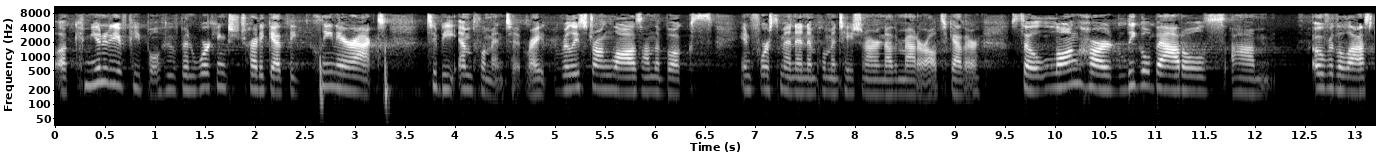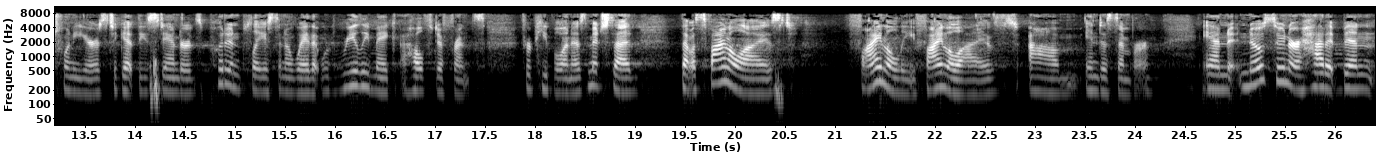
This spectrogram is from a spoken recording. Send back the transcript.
a, community of people who've been working to try to get the Clean Air Act to be implemented, right? Really strong laws on the books, enforcement and implementation are another matter altogether. So long, hard legal battles, um, over the last 20 years to get these standards put in place in a way that would really make a health difference for people. And as Mitch said, that was finalized, finally finalized um, in December. And no sooner had it been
